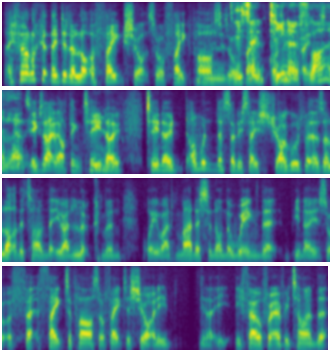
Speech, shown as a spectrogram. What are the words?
they felt like they did a lot of fake shots or fake passes. Mm, or he sent Tino flying, lad. Exactly. I think Tino. Tino, I wouldn't necessarily say struggled, but there's a lot of the time that you had Lookman or you had Maddison on the wing that you know sort of f- faked a pass or faked a shot, and he, you know, he, he fell for it every time. But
